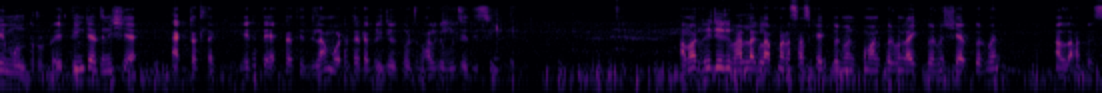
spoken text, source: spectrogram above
এই মন্ত্রটা, এই তিনটা জিনিসে একটা থাকবে। এটাতে একটাতে দিলাম, ওটাতে একটা ভিডিও করে ভালোকে বুঝে বুঝিয়ে দিছি। আমার ভিডিওটি ভালো লাগলে, আপনারা সাবস্ক্রাইব করবেন কমেন্ট করবেন লাইক করবেন শেয়ার করবেন। আল্লাহ হাফেজ।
